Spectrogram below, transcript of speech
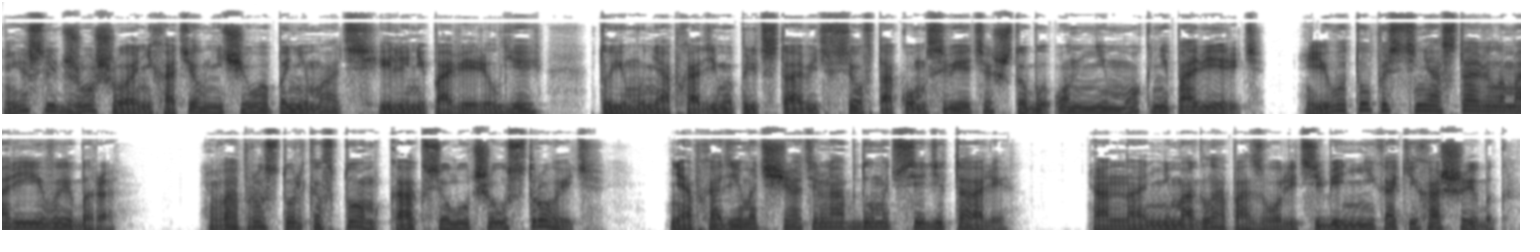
Если Джошуа не хотел ничего понимать или не поверил ей, то ему необходимо представить все в таком свете, чтобы он не мог не поверить. Его тупость не оставила Марии выбора. Вопрос только в том, как все лучше устроить. Необходимо тщательно обдумать все детали. Она не могла позволить себе никаких ошибок.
